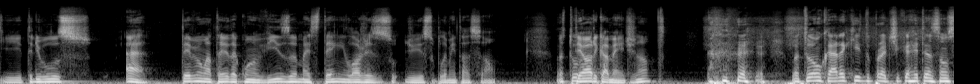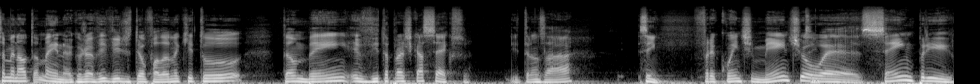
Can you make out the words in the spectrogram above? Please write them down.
E tríbulos. É, teve uma treta com a Anvisa, mas tem em lojas de su- de suplementação. Tu, Teoricamente, não? mas tu é um cara que tu pratica retenção seminal também, né? Que eu já vi vídeo teu falando que tu também evita praticar sexo. E transar Sim. frequentemente ou é sempre?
